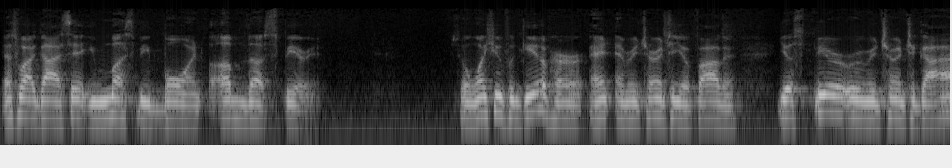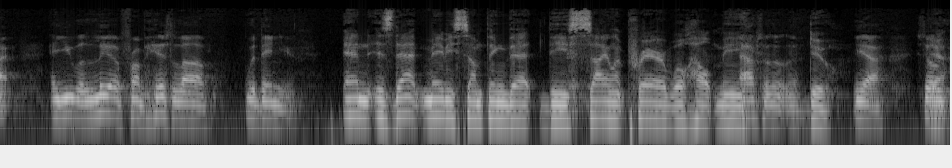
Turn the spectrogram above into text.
That's why God said you must be born of the spirit. So once you forgive her and, and return to your father, your spirit will return to God and you will live from his love within you. And is that maybe something that the silent prayer will help me Absolutely. do? Yeah. So Yeah.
